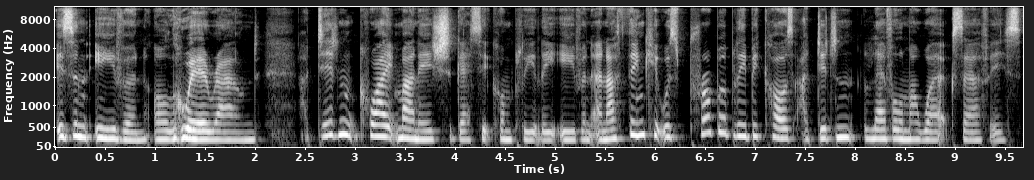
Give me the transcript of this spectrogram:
isn't even all the way around. I didn't quite manage to get it completely even, and I think it was probably because I didn't level my work surface.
